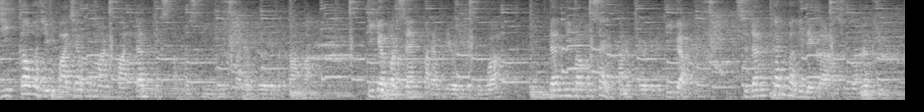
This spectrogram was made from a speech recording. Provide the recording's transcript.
jika wajib pajak memanfaatkan tax amnesty ini pada periode pertama, 3% pada periode kedua, dan 5% pada periode ketiga. Sedangkan bagi deklarasi luar negeri,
